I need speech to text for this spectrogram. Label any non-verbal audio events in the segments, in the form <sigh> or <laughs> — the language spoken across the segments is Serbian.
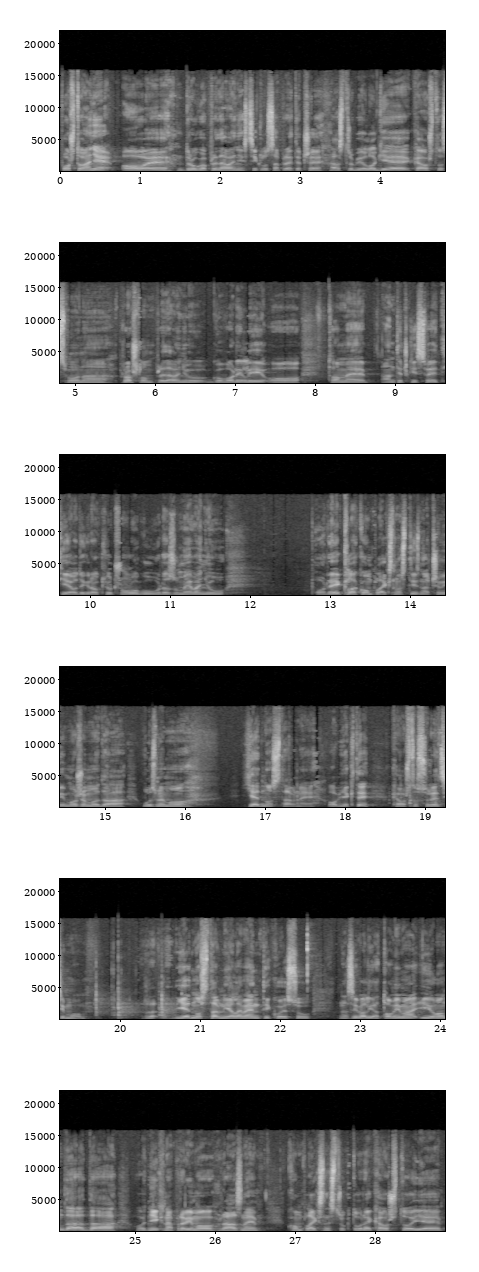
Poštovanje, ovo je drugo predavanje iz ciklusa preteče astrobiologije. Kao što smo na prošlom predavanju govorili o tome, antički svet je odigrao ključnu ulogu u razumevanju porekla kompleksnosti. Znači, mi možemo da uzmemo jednostavne objekte, kao što su recimo jednostavni elementi koje su nazivali atomima i onda da od njih napravimo razne kompleksne strukture kao što je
